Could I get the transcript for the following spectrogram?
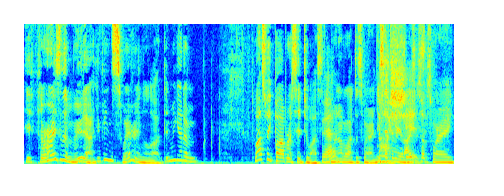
He throws the mood out. You've been swearing a lot. Didn't we get him? Last week, Barbara said to us that we're not allowed to swear. And you Oh, said to me that I should stop swearing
